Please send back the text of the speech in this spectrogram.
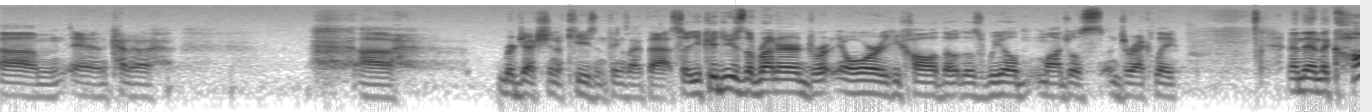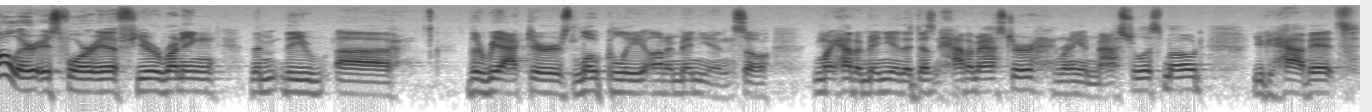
um, and kind of uh, rejection of keys and things like that. So you could use the runner or you could call those wheel modules directly. And then the caller is for if you're running the, the, uh, the reactors locally on a minion. So you might have a minion that doesn't have a master and running in masterless mode. You could have it,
